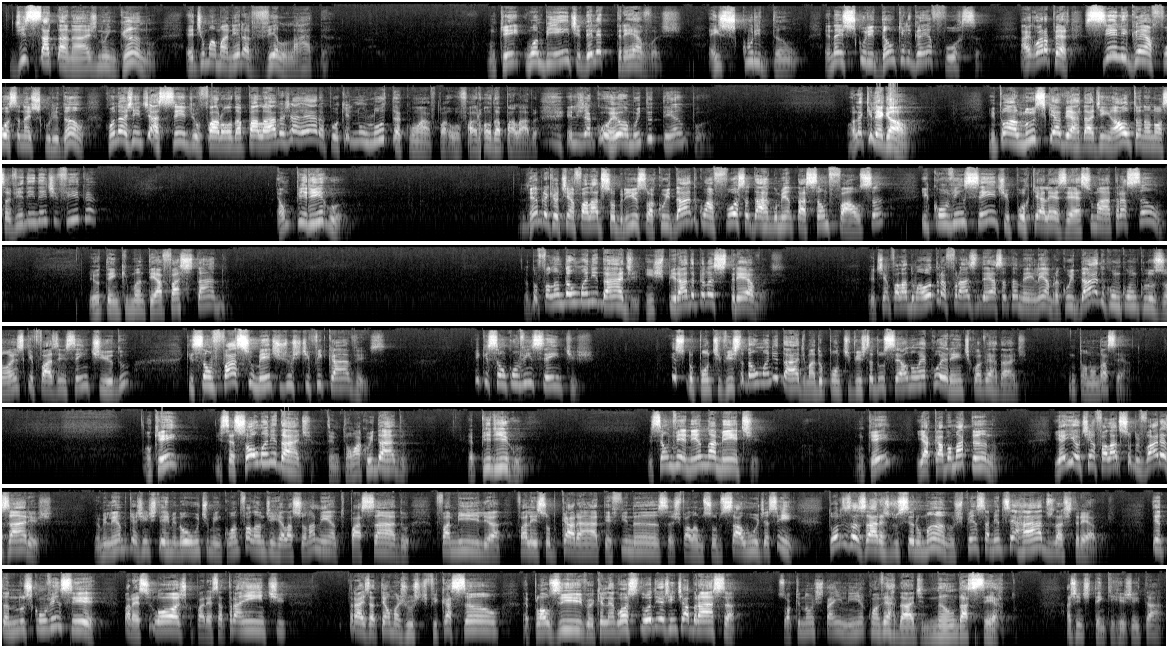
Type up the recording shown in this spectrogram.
de Satanás no engano é de uma maneira velada. Ok? O ambiente dele é trevas, é escuridão. É na escuridão que ele ganha força. Agora presta, se ele ganha força na escuridão, quando a gente acende o farol da palavra, já era, porque ele não luta com a, o farol da palavra. Ele já correu há muito tempo. Olha que legal. Então a luz que é a verdade em alta na nossa vida identifica. É um perigo. Lembra que eu tinha falado sobre isso? Ó, cuidado com a força da argumentação falsa e convincente, porque ela exerce uma atração. Eu tenho que manter afastado. Eu estou falando da humanidade, inspirada pelas trevas. Eu tinha falado uma outra frase dessa também, lembra? Cuidado com conclusões que fazem sentido que são facilmente justificáveis e que são convincentes. Isso do ponto de vista da humanidade, mas do ponto de vista do céu não é coerente com a verdade. Então não dá certo. Ok? Isso é só humanidade. Tem que tomar cuidado. É perigo. Isso é um veneno na mente. Ok? E acaba matando. E aí eu tinha falado sobre várias áreas. Eu me lembro que a gente terminou o último encontro falando de relacionamento, passado, família, falei sobre caráter, finanças, falamos sobre saúde, assim, todas as áreas do ser humano, os pensamentos errados das trevas. tentando nos convencer. Parece lógico, parece atraente, traz até uma justificação, é plausível, aquele negócio todo, e a gente abraça. Só que não está em linha com a verdade, não dá certo. A gente tem que rejeitar.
